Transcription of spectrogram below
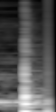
you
